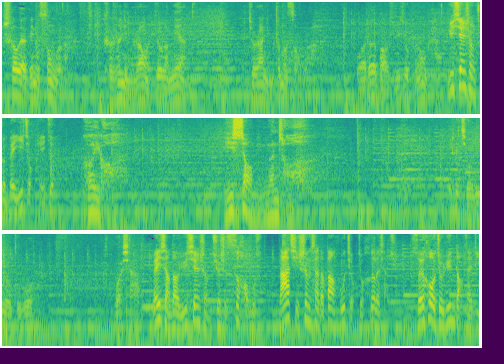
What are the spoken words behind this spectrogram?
车我也给你送过来，可是你们让我丢了面子，就让你们这么走了，我这保局就不用开了。于先生准备以酒赔罪，喝一口，一笑泯恩仇。这酒里有毒。我下了，没想到于先生却是丝毫不怂，拿起剩下的半壶酒就喝了下去，随后就晕倒在地。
